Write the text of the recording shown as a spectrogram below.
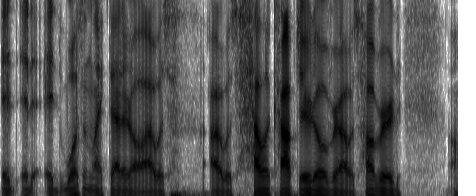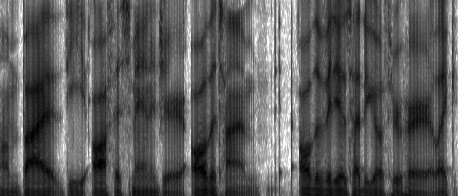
It, it it wasn't like that at all. I was I was helicoptered over. I was hovered um, by the office manager all the time. All the videos had to go through her. Like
